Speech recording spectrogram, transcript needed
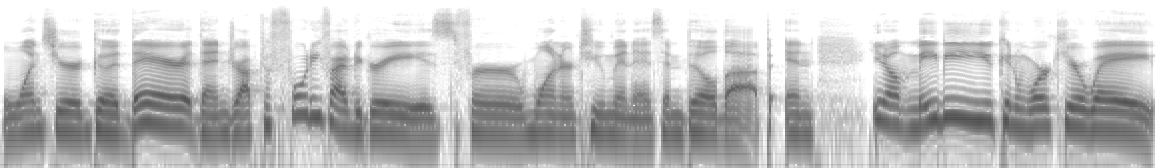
once you're good there, then drop to 45 degrees for one or two minutes and build up. And, you know, maybe you can work your way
